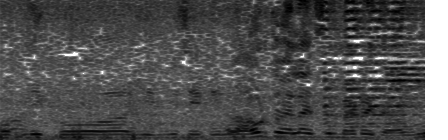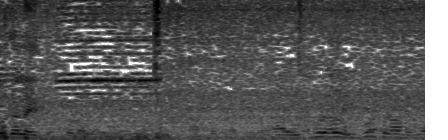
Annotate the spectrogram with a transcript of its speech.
ಪಬ್ಲಿಕ್ಕು ಯೂನಿವರ್ಸಿಟಿ ಅವ್ರದ್ದು ಎಲ್ಲ ಫುಲ್ ಮ್ಯಾಟರ್ ಐತೆ ಊರದೆಲ್ಲ ಐತೆ. ಇಬ್ಬರು ಇಬ್ಬರು ತಗೊಂಡಿಲ್ಲ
